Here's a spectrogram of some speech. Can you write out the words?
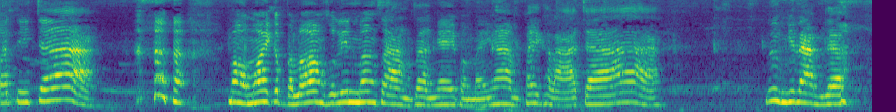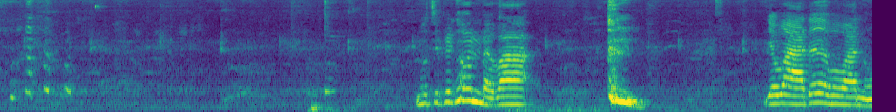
วัสดีจ้าเมาม้อยกับปลาล่องสุรินเมืองสร้างสร้างไงผ้าไหมงามไผ่ขลาจ้าลืมกินน้ำอีกแล้วหนูจะเป็นคนแบบว่าอย่าว่าเด้อเพราะว่าหนู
